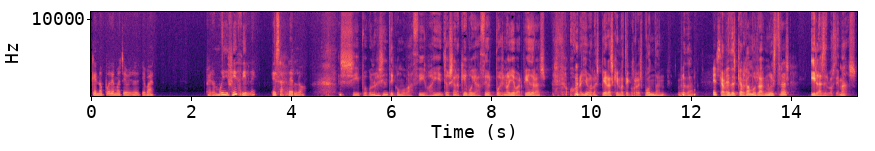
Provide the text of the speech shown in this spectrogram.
que no podemos llevar, pero muy difícil, ¿eh? Es hacerlo. Sí, porque uno se siente como vacío. Ay, entonces, ¿ahora qué voy a hacer? Pues no llevar piedras o no llevar las piedras que no te correspondan, ¿verdad? que a veces cargamos las nuestras y las de los demás.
